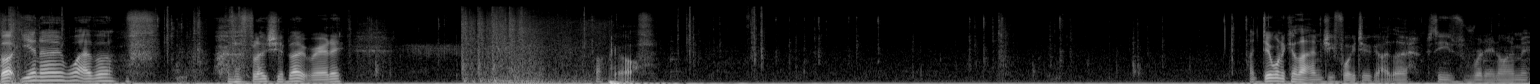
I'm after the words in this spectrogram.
But, you know, whatever. whatever floats your boat, really. Fuck it off. I do want to kill that MG42 guy though, because he's really annoying me.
